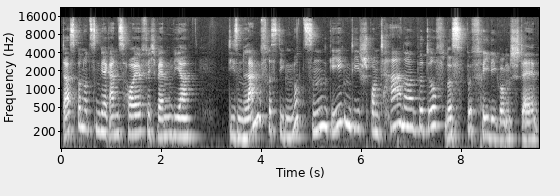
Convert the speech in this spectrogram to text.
Das benutzen wir ganz häufig, wenn wir diesen langfristigen Nutzen gegen die spontane Bedürfnisbefriedigung stellen.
